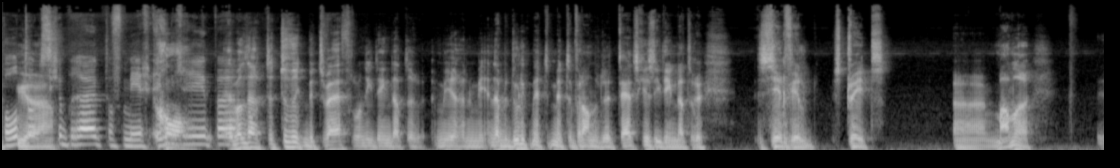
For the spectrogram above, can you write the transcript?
botox gebruikt of meer Goh, ingrepen. eh, wel, daar dat durf ik betwijfelen, want ik denk dat er meer en meer... En dat bedoel ik met, met de veranderde tijdsgeest. Ik denk dat er zeer veel straight eh, mannen eh,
